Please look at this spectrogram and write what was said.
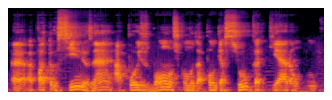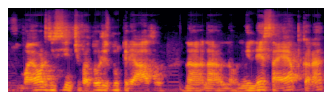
uh, patrocínios, né? Apoios bons, como da Pão de Açúcar, que eram um maiores incentivadores do triatlo na, na, na, nessa época, né?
